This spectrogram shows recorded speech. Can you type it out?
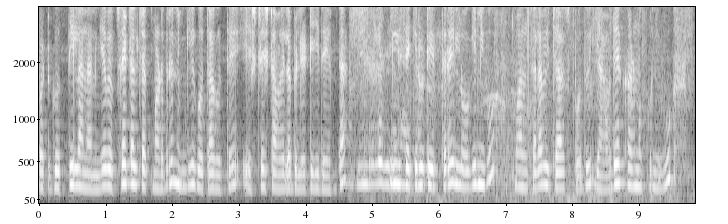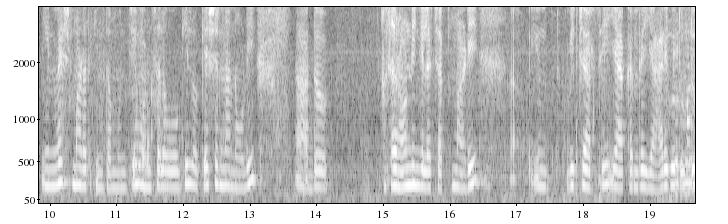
ಬಟ್ ಗೊತ್ತಿಲ್ಲ ನನಗೆ. ವೆಬ್ಸೈಟಲ್ಲಿ ಚೆಕ್ ಮಾಡಿದ್ರೆ ನಿಮಗೆ ಗೊತ್ತಾಗುತ್ತೆ ಎಷ್ಟೆಷ್ಟು ಅವೈಲಬಿಲಿಟಿ ಇದೆ ಅಂತ. ಇಲ್ಲಿ ಸೆಕ್ಯೂರಿಟಿ ಇರ್ತಾರೆ ಇಲ್ಲಿ ಹೋಗಿ ನೀವು ಒಂದ್ಸಲ ವಿಚಾರಿಸ್ಬೋದು. ಯಾವುದೇ ಕಾರಣಕ್ಕೂ ನೀವು ಇನ್ವೆಸ್ಟ್ ಮಾಡೋದಕ್ಕಿಂತ ಮುಂಚೆ ಒಂದ್ಸಲ ಹೋಗಿ ಲೊಕೇಶನ್ನ ನೋಡಿ ಅದು ಸರೌಂಡಿಂಗ್ ಎಲ್ಲ ಚೆಕ್ ಮಾಡಿ ವಿಚಾರಿಸಿ. ಯಾಕಂದರೆ ಯಾರಿಗೂ ದುಡ್ಡು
